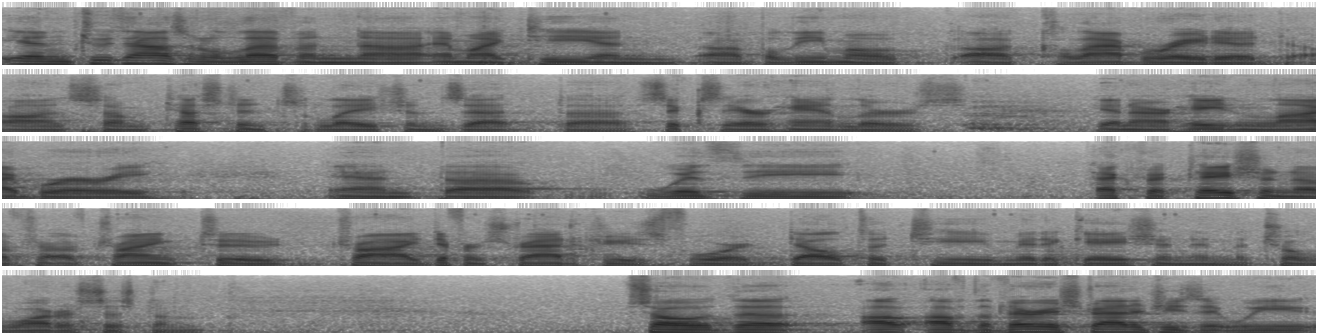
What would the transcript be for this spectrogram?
in 2011, uh, MIT and uh, Belimo uh, collaborated on some test installations at uh, six air handlers in our Hayden library, and uh, with the expectation of, of trying to try different strategies for delta T mitigation in the chilled water system. So the, of, of the various strategies that we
